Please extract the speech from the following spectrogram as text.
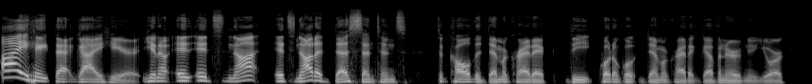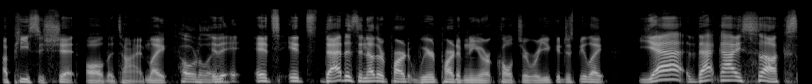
I hate that guy here. You know, it, it's not it's not a death sentence to call the Democratic the quote unquote Democratic governor of New York a piece of shit all the time. Like totally. it, it- it's it's that is another part weird part of New York culture where you could just be like, yeah, that guy sucks.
